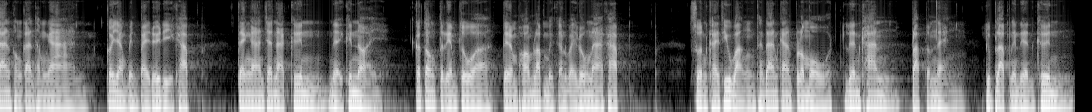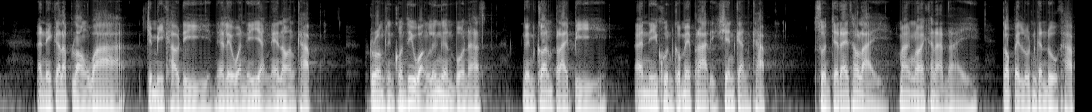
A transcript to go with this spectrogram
ด้านของการทำงานก็ยังเป็นไปด้วยดีครับ แต่งานจะหนักขึ้นเหนื่อยขึ้นหน่อย ก็ต้องเตรียมตัวเตรียมพร้อมรับมือกันไว้ล่วงหน้าครับ ส่วนใครที่หวังทางด้านการโปรโมทเลื่อนขั้น ปรับตำแหน่ง หรือปรับเงินเดือนขึ้น อันนี้ก็รับรองว่าจะมีข่าวดีในเร็ววันนี้อย่างแน่นอนครับ รวมถึงคนที่หวังเรื่องเงินโบนัส เงินก้อนปลายปี อันนี้คุณก็ไม่พลาดอีกเช่นกันครับ ส่วนจะได้เท่าไหร่มากน้อยขนาดไหน ก็ไปลุ้นกันดูครับ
